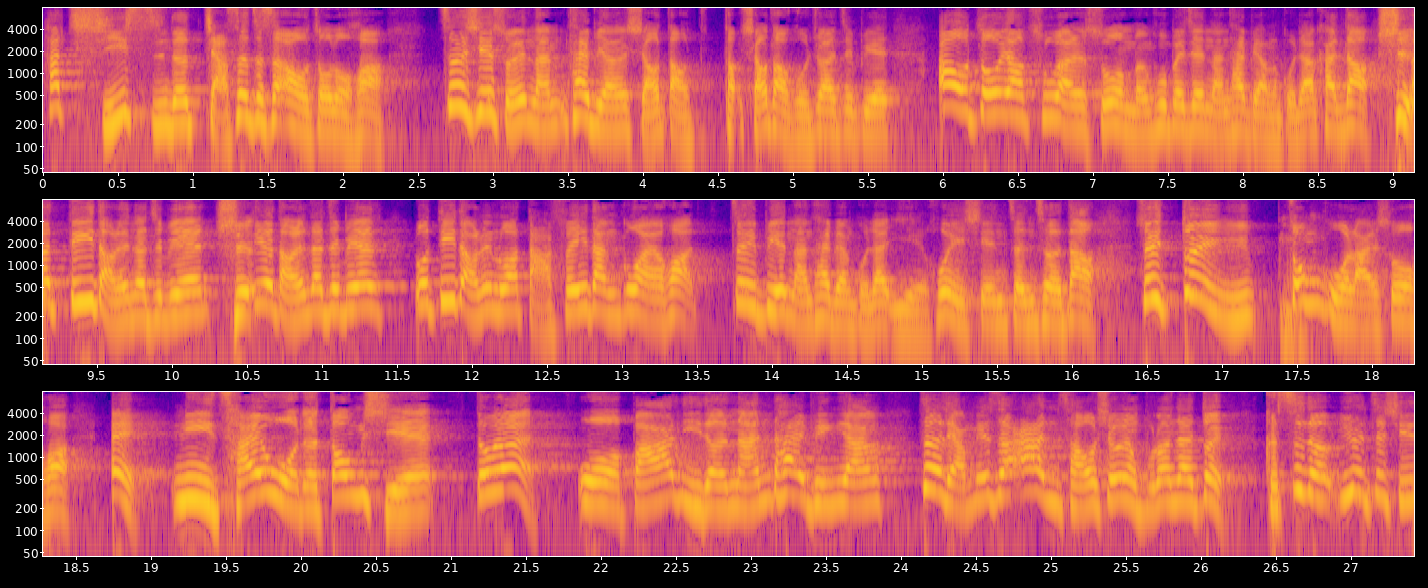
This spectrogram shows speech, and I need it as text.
它其实呢，假设这是澳洲的话，这些所谓南太平洋的小岛岛小岛国就在这边。澳洲要出来的所有门户被这些南太平洋的国家看到，是那第一岛链在这边，是第二岛链在这边。如果第一岛链如果要打飞弹过来的话，这边南太平洋国家也会先侦测到。所以对于中国来说的话，哎、欸，你踩我的东鞋，对不对？我把你的南太平洋这两边是暗潮汹涌不断在对。可是呢，因为这些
